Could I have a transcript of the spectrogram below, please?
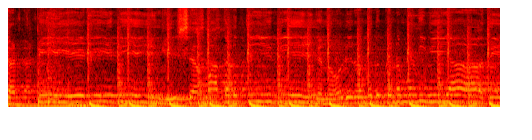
ಕಟ್ಟಿ ಏರಿದಿ ಇಂಗ್ಲೀಷ ಮಾತಾಡ್ತೀದಿ ಈಗ ನೋಡಿರೋ ಮುದುಕನ ಮದುವೆಯಾದಿ?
